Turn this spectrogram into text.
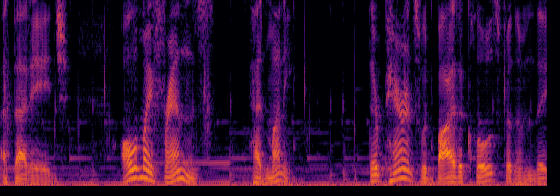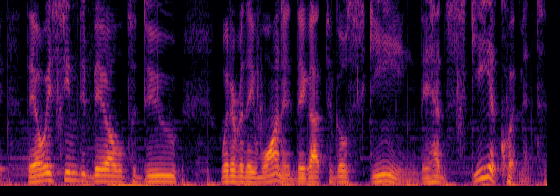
at that age all of my friends had money. Their parents would buy the clothes for them. They they always seemed to be able to do whatever they wanted. They got to go skiing. They had ski equipment.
